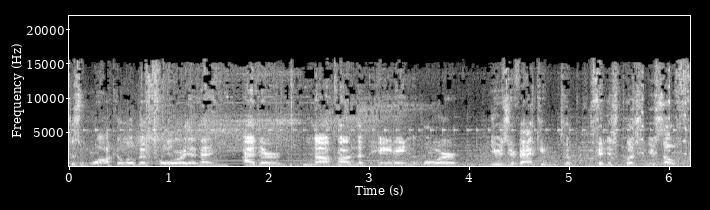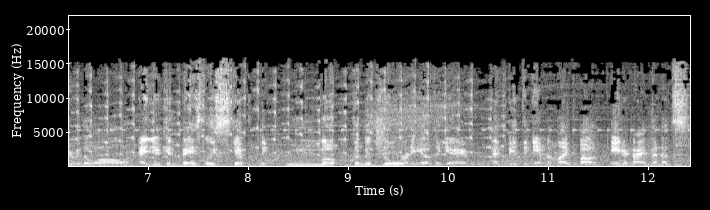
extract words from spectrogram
just walk a little bit forward and then either knock on the painting or use your vacuum to finish pushing yourself through the wall, and you can basically skip the, mo- the majority of the game and beat the game in like about eight or nine minutes.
